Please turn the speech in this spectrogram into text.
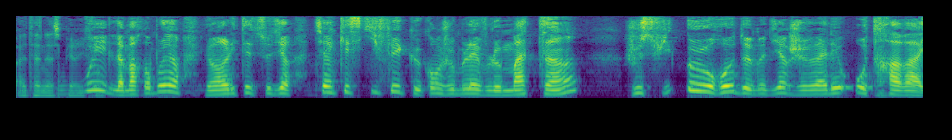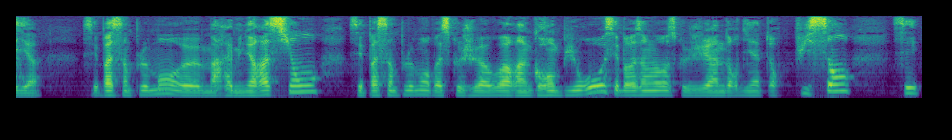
Athanas Oui, la marque employeur. Et en réalité, de se dire, tiens, qu'est-ce qui fait que quand je me lève le matin, je suis heureux de me dire je vais aller au travail? C'est pas simplement euh, ma rémunération, c'est pas simplement parce que je vais avoir un grand bureau, c'est pas simplement parce que j'ai un ordinateur puissant, c'est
